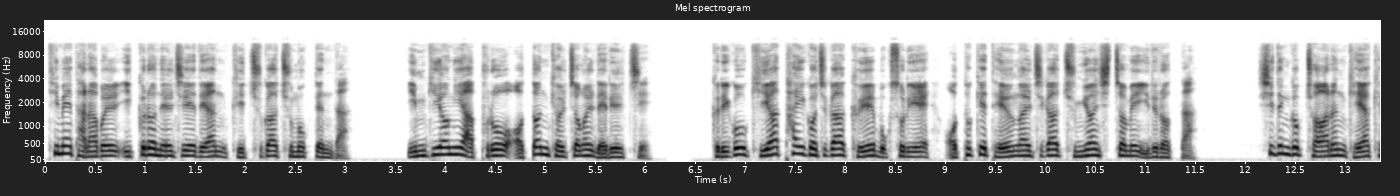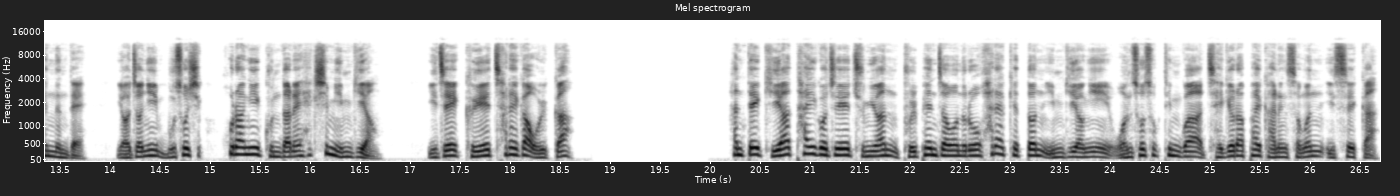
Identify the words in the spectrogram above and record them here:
팀의 단합을 이끌어낼지에 대한 귀추가 주목된다. 임기영이 앞으로 어떤 결정을 내릴지, 그리고 기아 타이거즈가 그의 목소리에 어떻게 대응할지가 중요한 시점에 이르렀다. C등급 좌완은 계약했는데 여전히 무소식 호랑이 군단의 핵심 임기영. 이제 그의 차례가 올까? 한때 기아 타이거즈의 중요한 불펜 자원으로 활약했던 임기영이 원소속 팀과 재결합할 가능성은 있을까?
